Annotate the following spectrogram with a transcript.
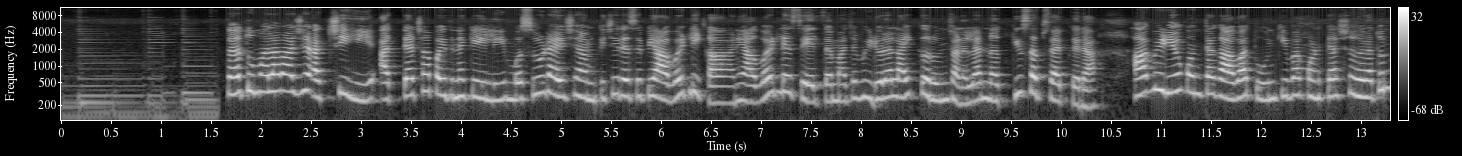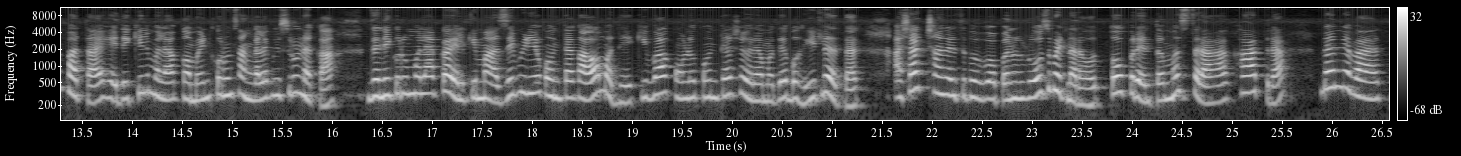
तर तुम्हाला माझी आजची ही आत्याच्या पद्धतीने केलेली मसूर डाळीची आमटीची रेसिपी आवडली का? आणि आवडली असेल तर माझ्या व्हिडिओला लाईक करून चॅनलला नक्की सबस्क्राईब करा. हा व्हिडिओ कोणत्या गावातून किंवा कोणत्या शहरातून पाहताय हे देखील मला कमेंट करून सांगायला विसरू नका. जेणेकरून मला कळेल की माझे व्हिडिओ कोणत्या गावामध्ये किंवा कोणकोणत्या शहरामध्ये बघितले जातात. अशाच छान रेसिपी आपण रोज भेटणार आहोत. तोपर्यंत मस्त राहा खात राहा. धन्यवाद.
